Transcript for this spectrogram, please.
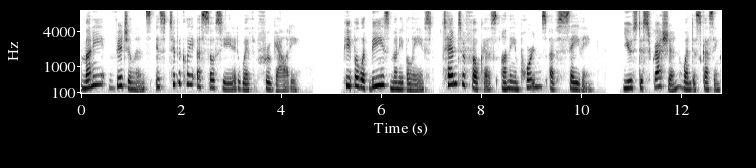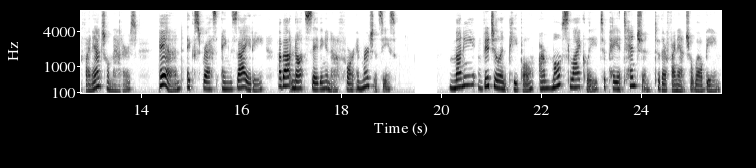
Money vigilance is typically associated with frugality. People with these money beliefs tend to focus on the importance of saving, use discretion when discussing financial matters, and express anxiety about not saving enough for emergencies. Money vigilant people are most likely to pay attention to their financial well being.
